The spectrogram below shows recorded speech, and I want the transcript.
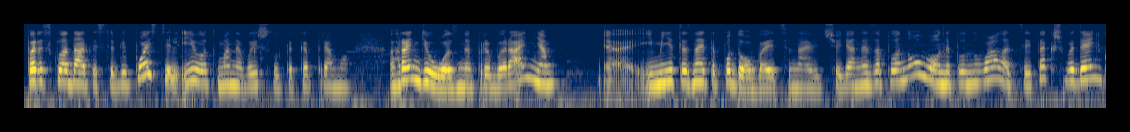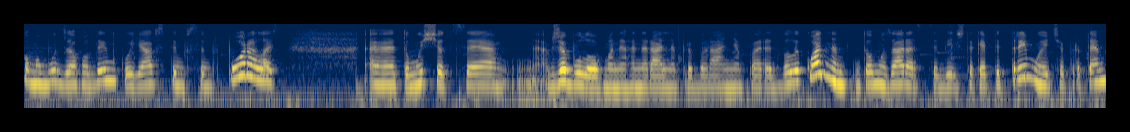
перескладати собі постіль, і от в мене вийшло таке прямо грандіозне прибирання. Е, І мені це, знаєте, подобається навіть, що я не заплановувала, не планувала це і так швиденько, мабуть, за годинку я з тим всім впоралась. Е, Тому що це вже було в мене генеральне прибирання перед Великоднем, тому зараз це більш таке підтримуюче, проте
